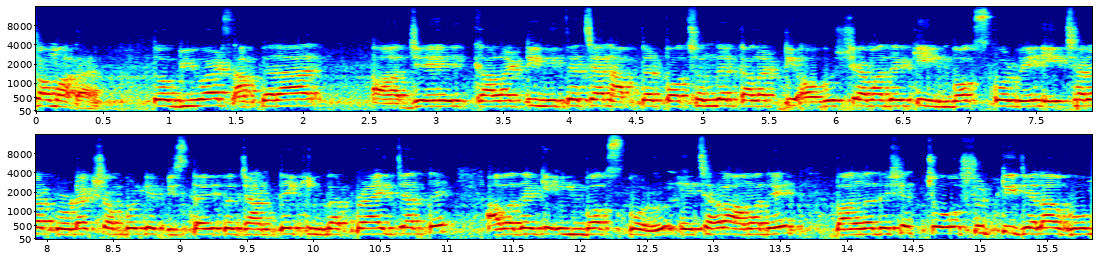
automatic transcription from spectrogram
সমাধান। তো ভিউয়ার্স আপনারা যে কালারটি নিতে চান, আপনার পছন্দের কালারটি অবশ্যই আমাদেরকে ইনবক্স করবেন। এছাড়া প্রোডাক্ট সম্পর্কে বিস্তারিত জানতে কিংবা প্রাইস জানতে আমাদেরকে ইনবক্স করুন। এছাড়াও আমাদের বাংলাদেশের চৌষট্টি জেলা হোম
